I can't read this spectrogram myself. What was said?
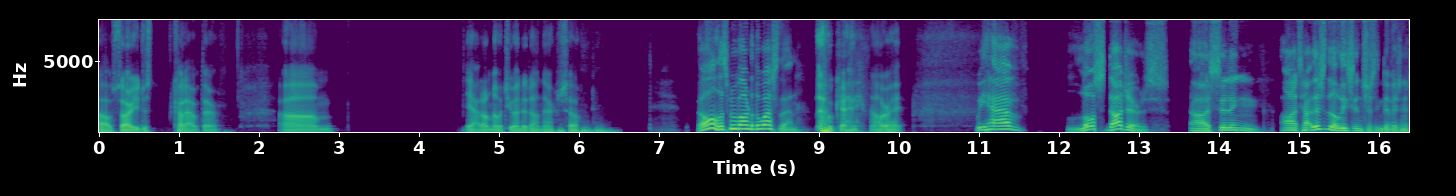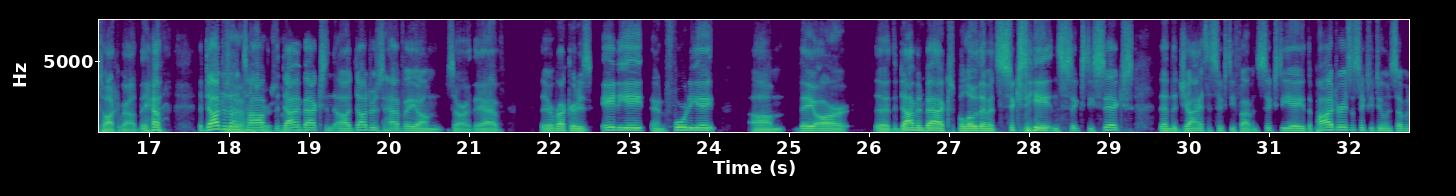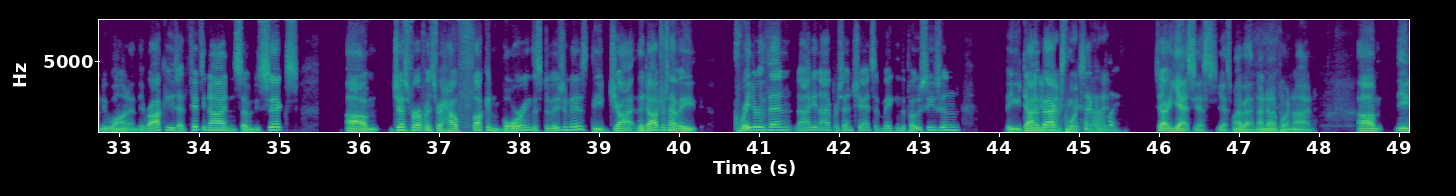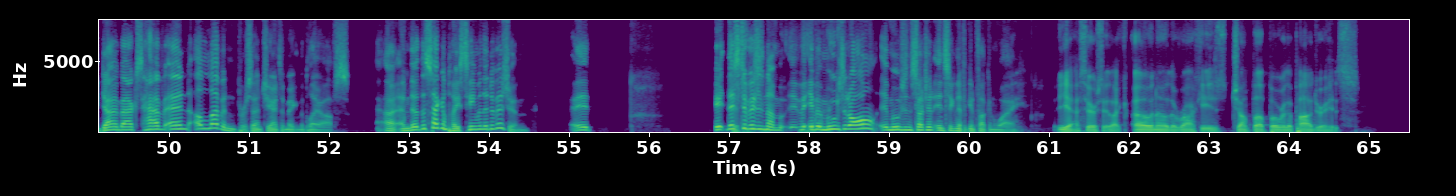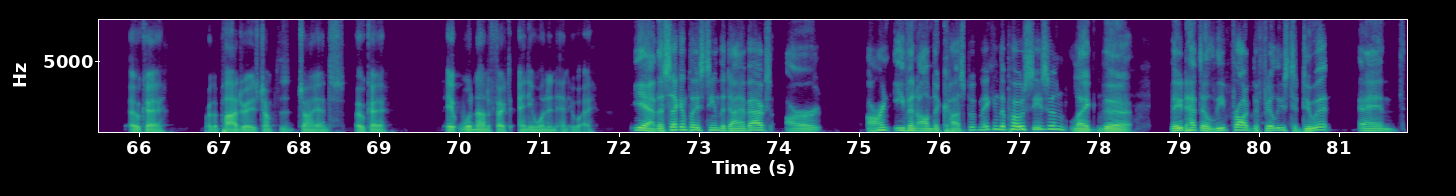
Oh, sorry, you just cut out there. Um Yeah, I don't know what you ended on there, so Oh, let's move on to the West then. Okay. All right. We have Los Dodgers uh, sitting on top. This is the least interesting division to talk about. They have the Dodgers on top. seriously. The Diamondbacks and uh, Dodgers have a um. Sorry, they have their record is 88 and 48. Um, they are the the Diamondbacks below them at 68 and 66. Then the Giants at 65 and 68. The Padres at 62 and 71, and the Rockies at 59 and 76. Um, just for reference for how fucking boring this division is, the Gi- the Dodgers have a greater than 99% chance of making the postseason. The Diamondbacks, the second place- sorry, yes, yes, yes, my bad, 99.9. Um, the Diamondbacks have an 11% chance of making the playoffs, uh, and they're the second place team in the division. It, it this division's not. If, if it moves at all, it moves in such an insignificant fucking way. Yeah, seriously. Like, oh no, the Rockies jump up over the Padres. Okay. Or the Padres jump the Giants. Okay. It would not affect anyone in any way. Yeah, the second place team, the Diamondbacks, are aren't even on the cusp of making the postseason. Like the they'd have to leapfrog the Phillies to do it. And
